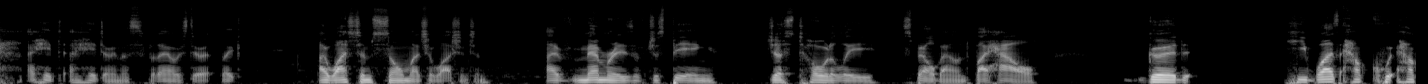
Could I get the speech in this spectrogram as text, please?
i hate i hate doing this but i always do it like i watched him so much at washington i have memories of just being just totally spellbound by how good he was how quick how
